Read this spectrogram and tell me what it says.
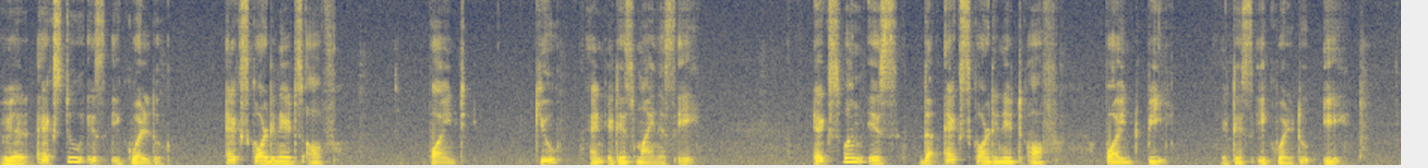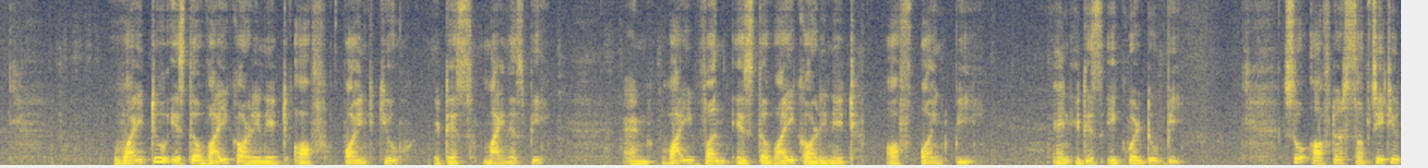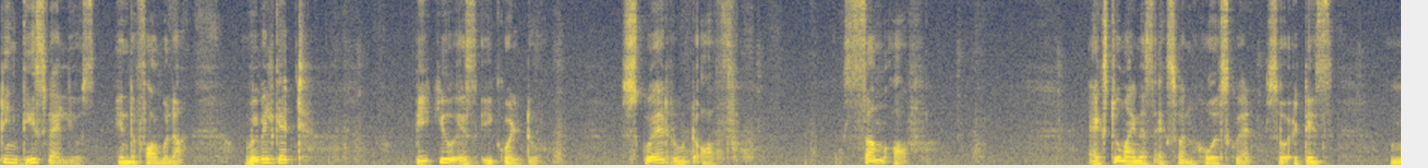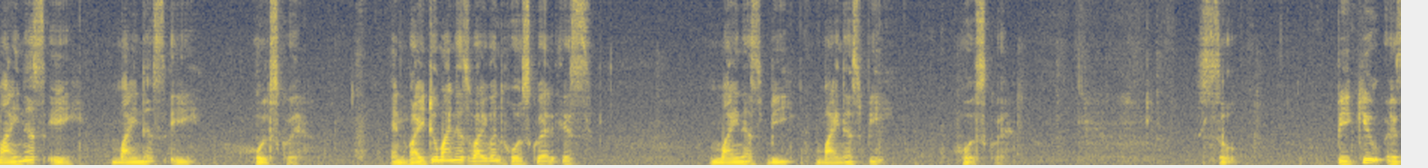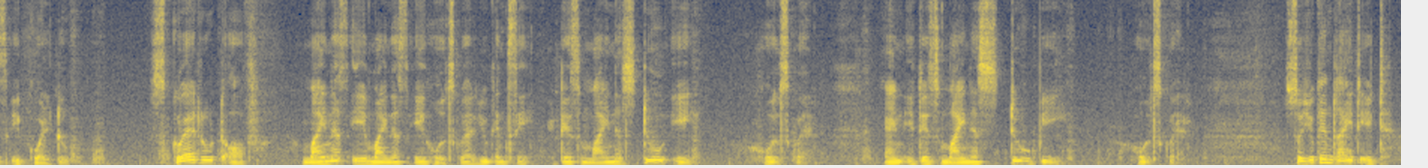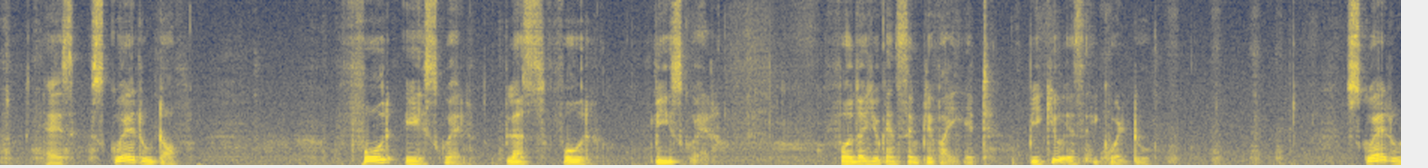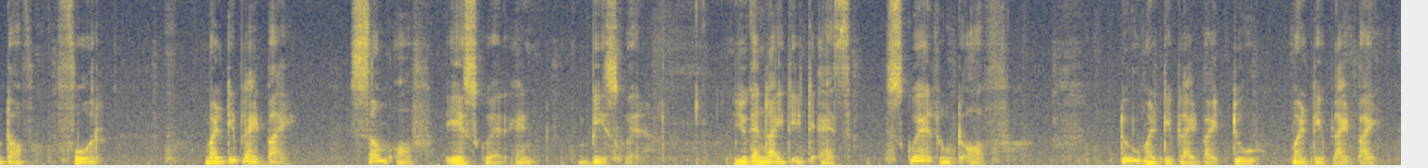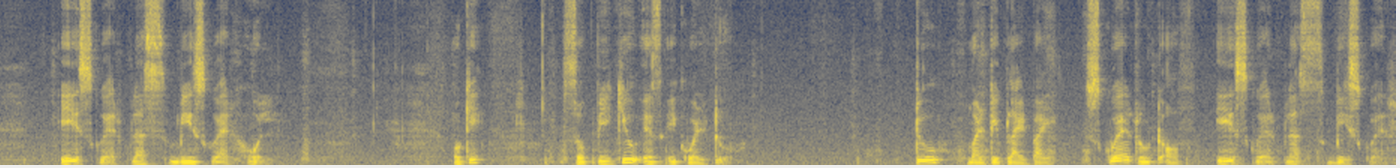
where x2 is equal to x coordinates of point q and it is minus a x1 is the x coordinate of point p it is equal to a y2 is the y coordinate of point q it is minus b and y1 is the y coordinate of point p and it is equal to b. So after substituting these values in the formula, we will get PQ is equal to square root of sum of x2 minus x1 whole square. So it is minus a minus a whole square and y2 minus y1 whole square is minus b minus b whole square. So PQ is equal to square root of minus a minus a whole square. You can say it is minus 2a whole square and it is minus 2b whole square. So you can write it as square root of 4a square plus 4b square. Further you can simplify it. PQ is equal to square root of 4 multiplied by sum of a square and b square. You can write it as square root of 2 multiplied by 2 multiplied by a square plus b square whole. Okay, so PQ is equal to 2 multiplied by square root of a square plus b square.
